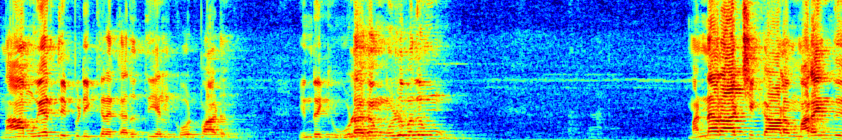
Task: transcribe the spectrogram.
நாம் உயர்த்தி பிடிக்கிற கருத்தியல் கோட்பாடு இன்றைக்கு உலகம் முழுவதும் மன்னராட்சி காலம் மறைந்து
